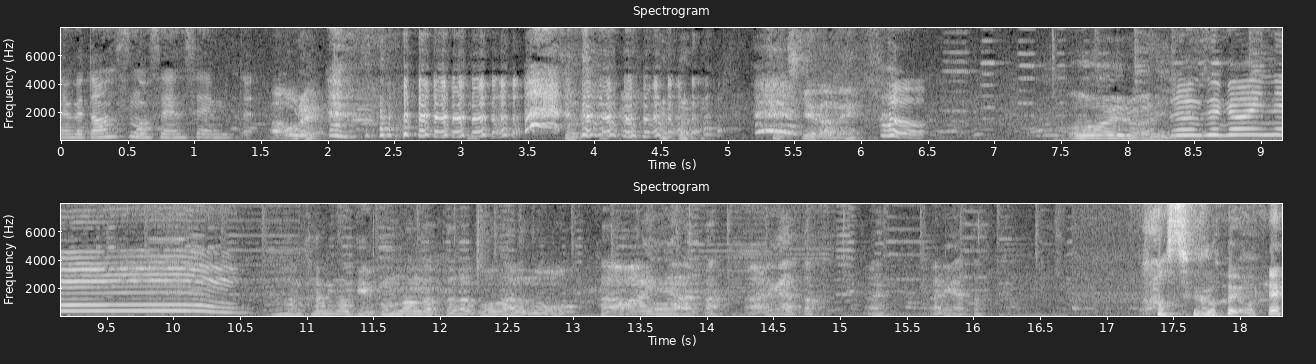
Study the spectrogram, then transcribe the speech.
なんかダンスの先生みたい。아俺? 저っち系だね。そう。おいロニうんすごいね。髪の毛こんなんだったらどうなるの？かわいいねあなた。ありがとう。ありがとう。あすごい俺。すごいよ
